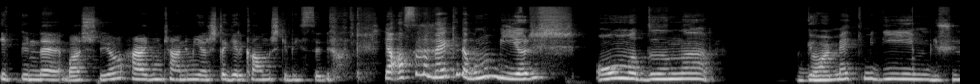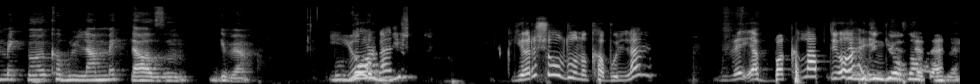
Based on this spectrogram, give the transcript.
ilk günde başlıyor. Her gün kendimi yarışta geri kalmış gibi hissediyorum. Ya aslında belki de bunun bir yarış olmadığını görmek mi diyeyim, düşünmek, böyle kabullenmek lazım gibi. Bu Yok, zor ben bir... yarış olduğunu kabullen ve ya buckle up diyorlar İngilizce'de.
